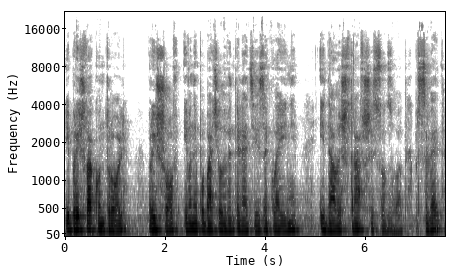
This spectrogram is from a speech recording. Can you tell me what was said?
І прийшла контроль, прийшов, і вони побачили вентиляції заклеєні і дали штраф 600 злотих. Представляєте?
